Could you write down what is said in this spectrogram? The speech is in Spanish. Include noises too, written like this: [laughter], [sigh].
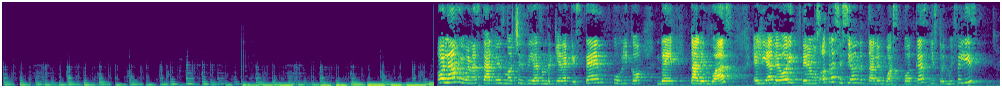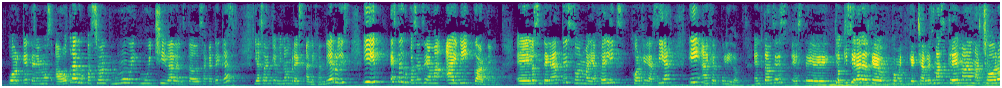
Hola, muy buenas tardes, noches, días, donde quiera que estén, público de Talent Was. El día de hoy tenemos otra sesión de Talent Was Podcast y estoy muy feliz porque tenemos a otra agrupación muy, muy chida del estado de Zacatecas. Ya saben que mi nombre es Alejandría Ruiz y esta agrupación se llama Ivy Garden. Eh, los integrantes son María Félix, Jorge García y Ángel Pulido. Entonces, este, yo quisiera que, como que echarles más crema, más choro,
